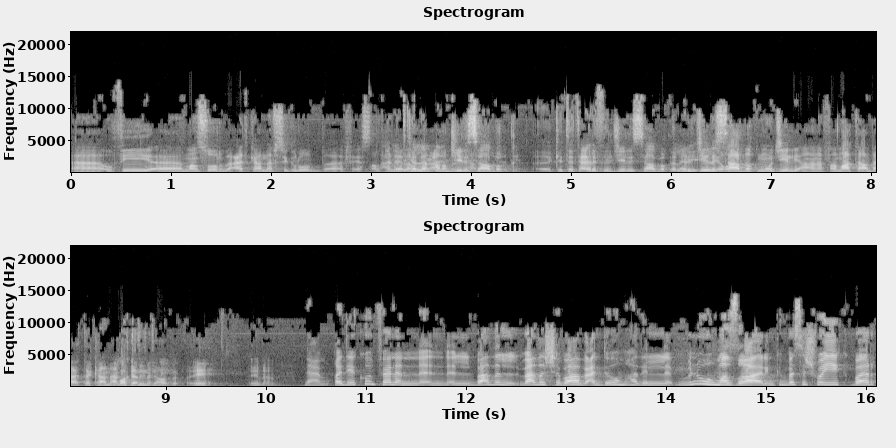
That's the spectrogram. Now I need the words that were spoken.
آه وفي آه منصور بعد كان نفس group آه فيصل. هذا نتكلم عن الجيل السابق. آه، كنت تعرف الجيل السابق اللي الجيل اللي السابق مو جيلي أنا فما تابعته كان أقدم مني. إيه, إيه. إيه نعم. نعم قد يكون فعلا بعض بعض الشباب عندهم هذه من وهم صغار يمكن بس شوي يكبر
